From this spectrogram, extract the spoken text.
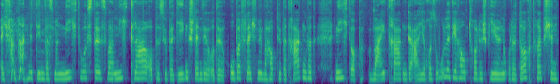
Ich fange an mit dem, was man nicht wusste. Es war nicht klar, ob es über Gegenstände oder Oberflächen überhaupt übertragen wird. Nicht, ob weittragende Aerosole die Hauptrolle spielen oder doch Tröpfchen,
